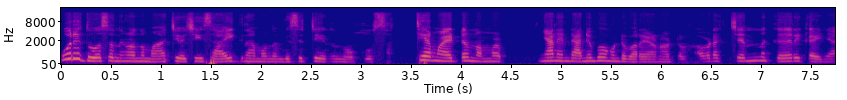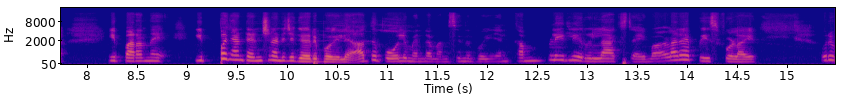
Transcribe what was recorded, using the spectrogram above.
ഒരു ദിവസം നിങ്ങളൊന്ന് മാറ്റി വെച്ച് ഈ സായി ഗ്രാമം ഒന്ന് വിസിറ്റ് ചെയ്ത് നോക്കൂ. സത്യമായിട്ടും നമ്മൾ ഞാൻ എന്റെ അനുഭവം കൊണ്ട് പറയണം കേട്ടോ. അവിടെ ചെന്ന് കയറി കഴിഞ്ഞാൽ ഈ പറഞ്ഞ ഇപ്പൊ ഞാൻ ടെൻഷൻ അടിച്ച് കയറിപ്പോയില്ലേ അതുപോലും എന്റെ മനസ്സിൽ നിന്ന് പോയി. ഞാൻ കംപ്ലീറ്റ്ലി റിലാക്സ്ഡ് ആയി. വളരെ പീസ്ഫുൾ ആയി. ഒരു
